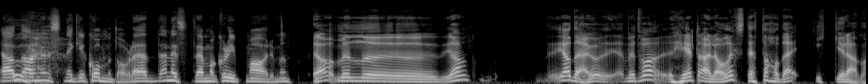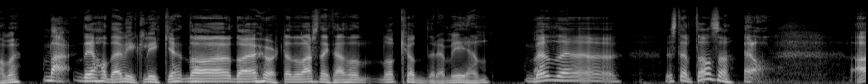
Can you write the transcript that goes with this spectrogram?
Jeg har nesten ikke kommet over det. Det er nesten jeg må klype med armen. Ja, men øh, ja. Ja, det er jo Vet du hva, helt ærlig, Alex, dette hadde jeg ikke regna med. Nei. Det hadde jeg virkelig ikke. Da, da jeg hørte det der, så tenkte jeg sånn Nå kødder de igjen. Men det, det stemte, altså. Ja. Ja,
